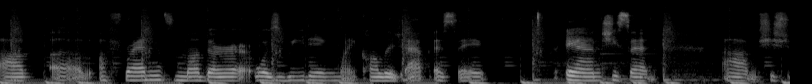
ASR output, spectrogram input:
uh, uh, a friend's mother was reading my college app essay, and she said. Um, she sh-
